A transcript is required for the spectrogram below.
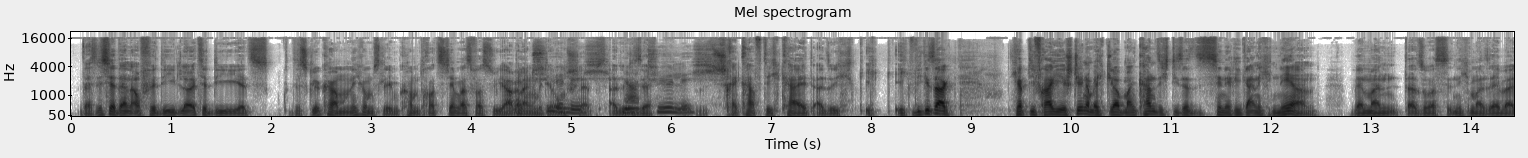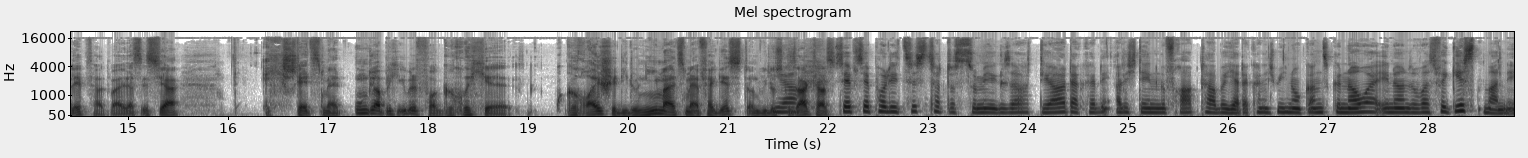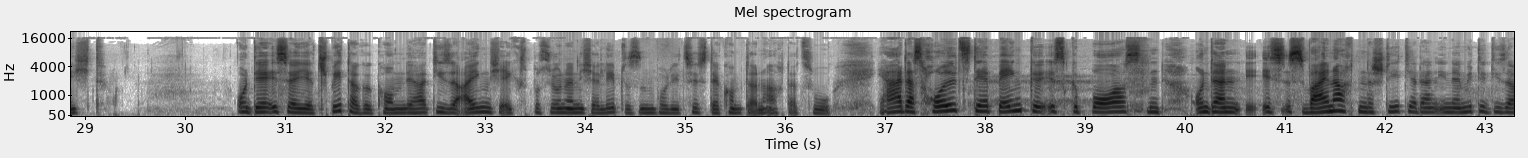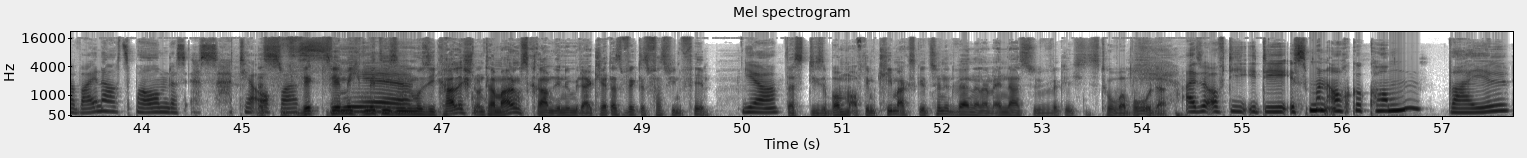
Das ist ja dann auch für die Leute, die jetzt das Glück haben und nicht ums Leben kommen, trotzdem was, was du jahrelang mit dir Natürlich, rumschleppst. Also natürlich. diese Schreckhaftigkeit. Also ich, ich, ich wie gesagt, ich habe die Frage hier stehen, aber ich glaube, man kann sich dieser Szenerie gar nicht nähern, wenn man da sowas nicht mal selber erlebt hat, weil das ist ja, ich stelle es mir unglaublich übel vor, Gerüche, Geräusche, die du niemals mehr vergisst und wie du es Ja, gesagt hast. Selbst der Polizist hat das zu mir gesagt. Ja, da kann ich, als ich den gefragt habe, ja, da kann ich mich noch ganz genau erinnern. Sowas vergisst man nicht. Und der ist ja jetzt später gekommen. Der hat diese eigentliche Explosion ja nicht erlebt. Das ist ein Polizist, der kommt danach dazu. Ja, das Holz der Bänke ist geborsten. Und dann ist es Weihnachten. Das steht ja dann in der Mitte dieser Weihnachtsbaum. Das, es hat ja Das auch was. wirkt für mich mit diesem musikalischen Untermalungskram, den du mir da erklärt hast, wirkt das fast wie ein Film. Ja. Dass diese Bomben auf dem Klimax gezündet werden und am Ende hast du wirklich das Tovabo da. Also auf die Idee ist man auch gekommen, weil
